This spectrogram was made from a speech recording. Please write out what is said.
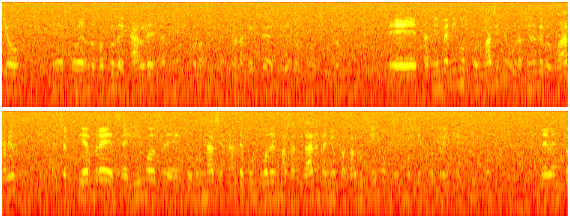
ello eh, poder nosotros dejarle también conocimiento a la gente de aquí de los mochis. Eh, también venimos con más inauguraciones de los barrios. En septiembre seguimos eh, con un nacional de fútbol en Mazatlán, el año pasado lo hicimos, tuvimos 130 equipos, un evento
